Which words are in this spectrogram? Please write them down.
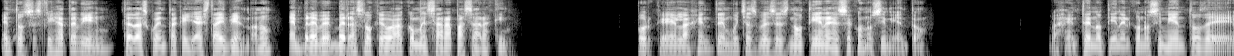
Entonces fíjate bien, te das cuenta que ya está hirviendo, ¿no? En breve verás lo que va a comenzar a pasar aquí. Porque la gente muchas veces no tiene ese conocimiento. La gente no tiene el conocimiento de,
